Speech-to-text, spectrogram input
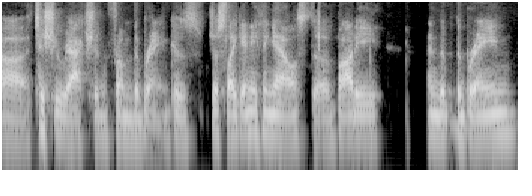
uh, tissue reaction from the brain because just like anything else, the body and the, the brain,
